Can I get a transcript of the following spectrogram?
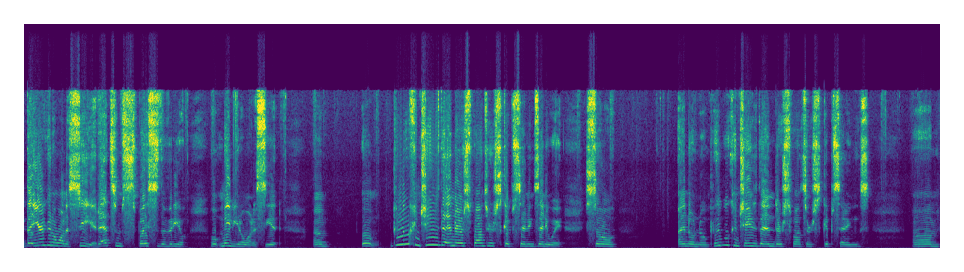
that you're gonna want to see. It adds some spice to the video. Well, maybe you don't want to see it. Um, well, people can change that in sponsor skip settings anyway. So, I don't know. People can change their sponsor skip settings. Um,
